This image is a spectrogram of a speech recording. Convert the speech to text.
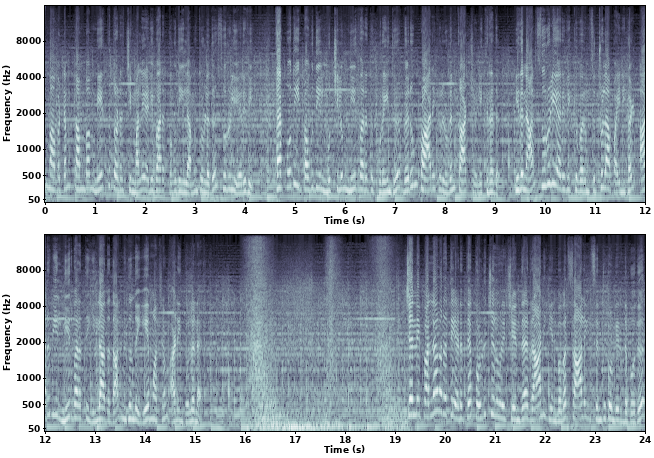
மாவட்டம் கம்பம் மேற்கு தொடர்ச்சி மலை அடிவார பகுதியில் அமைந்துள்ளது சுருளி அருவி. தற்போது இப்பகுதியில் முற்றிலும் நீர்வரத்து குறைந்து வெறும் பாறைகளுடன் காட்சியளிக்கிறது. இதனால் சுருளி அருவிக்கு வரும் சுற்றுலா பயணிகள் அருவியில் நீர்வரத்து இல்லாததால் மிகுந்த ஏமாற்றம் அடைந்துள்ளனர். சென்னை பல்லாவரத்தை அடுத்த பொழுச்சலூரைச் சேர்ந்த ராணி என்பவர் சாலையில் சென்று கொண்டிருந்த போது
